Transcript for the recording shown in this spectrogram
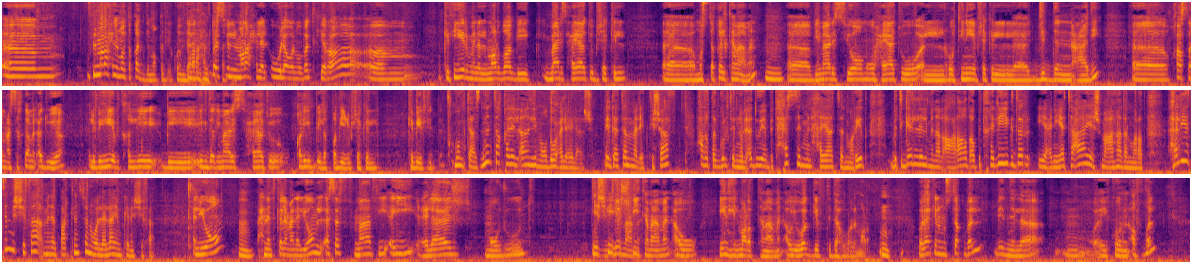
في المراحل المتقدمة قد يكون ذلك. مراحل بس في. المراحل الأولى والمبكرة كثير من المرضى بي- بيمارس حياته بشكل مستقل تماما. بيمارس يومه وحياته الروتينية بشكل جدا عادي. آه، خاصة مع استخدام الأدوية اللي هي بتخليه بيقدر يمارس حياته قريب إلى الطبيعي بشكل كبير جدا. ممتاز. ننتقل الآن لموضوع العلاج. إذا تم الاكتشاف حضرتك قلت أنه الأدوية بتحسن من حياة المريض بتقلل من الأعراض أو بتخليه يقدر يعني يتعايش مع هذا المرض. هل يتم الشفاء من الباركنسون ولا لا يمكن الشفاء؟ اليوم مم. إحنا نتكلم عن اليوم للأسف ما في أي علاج موجود يشفي يشفي تماما. تماما أو ينهي المرض تماما أو يوقف تدهور المرض. ولكن المستقبل بإذن الله يكون أفضل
